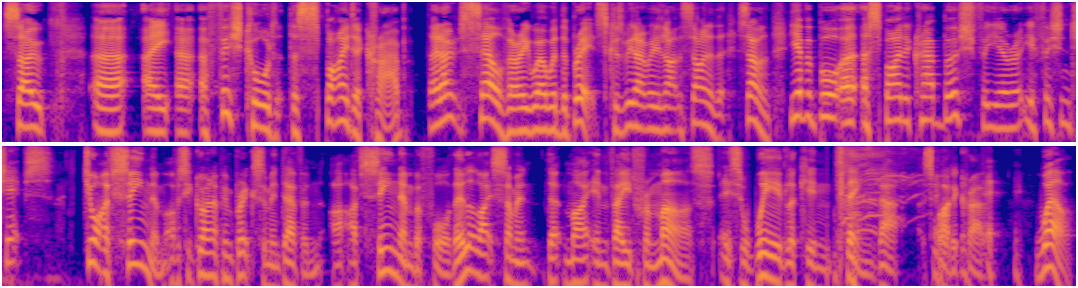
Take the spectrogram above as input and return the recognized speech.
So. Uh, a, a fish called the spider crab. They don't sell very well with the Brits because we don't really like the sound of, the, of them. You ever bought a, a spider crab bush for your uh, your fish and chips? Do you know what? I've seen them. Obviously, growing up in Brixham in Devon, I- I've seen them before. They look like something that might invade from Mars. It's a weird looking thing, that spider crab. Well,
